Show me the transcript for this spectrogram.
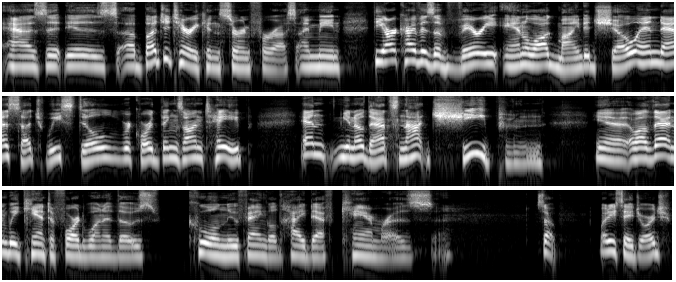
as it is a budgetary concern for us. I mean, the archive is a very analog minded show, and as such, we still record things on tape. And, you know, that's not cheap. And, yeah, well, then we can't afford one of those cool newfangled high def cameras. So, what do you say, George?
